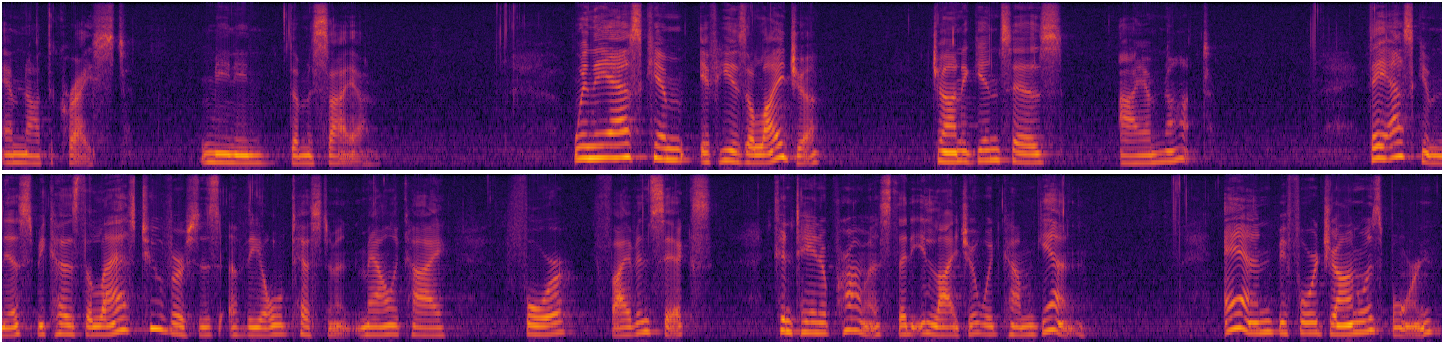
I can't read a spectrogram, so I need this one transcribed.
am not the Christ, meaning the Messiah. When they ask him if he is Elijah, John again says, I am not. They ask him this because the last two verses of the Old Testament, Malachi 4, 5, and 6, contain a promise that Elijah would come again. And before John was born,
